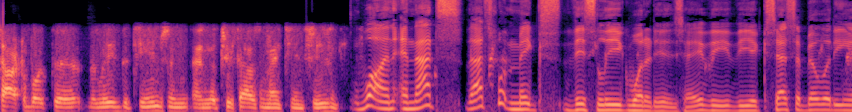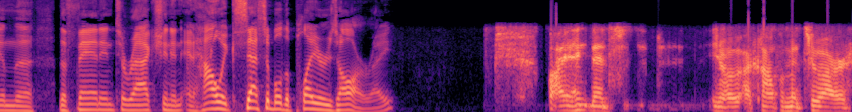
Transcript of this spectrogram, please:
talk about the the league, the teams, and, and the 2019 season. One, and that's that's what makes this league what it is. Hey, the the accessibility and the the fan interaction and, and how accessible the players are. Right. Well, I think that's you know a compliment to our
